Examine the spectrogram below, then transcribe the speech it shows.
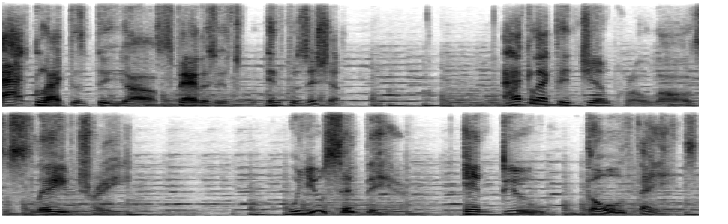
act like the, the uh, Spanish Inquisition, act like the Jim Crow laws, the slave trade. When you sit there and do those things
